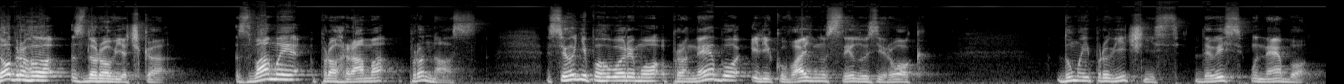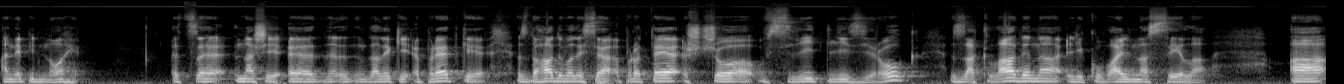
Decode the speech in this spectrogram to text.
Доброго здоров'ячка! З вами програма про нас. Сьогодні поговоримо про небо і лікувальну силу зірок. Думай про вічність, дивись у небо, а не під ноги. Це наші е, далекі предки здогадувалися про те, що в світлі зірок закладена лікувальна сила. А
